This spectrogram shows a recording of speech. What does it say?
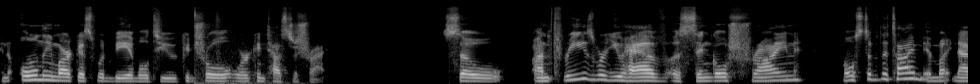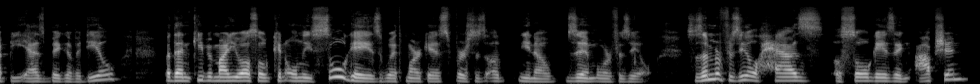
and only Marcus would be able to control or contest a shrine. So, on threes where you have a single shrine most of the time, it might not be as big of a deal. But then keep in mind, you also can only soul gaze with Marcus versus, uh, you know, Zhim or Fazil. So Zhim or Fazil has a soul gazing option,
